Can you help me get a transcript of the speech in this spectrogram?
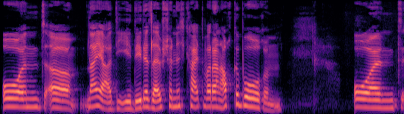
Und äh, naja, die Idee der Selbstständigkeit war dann auch geboren. Und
